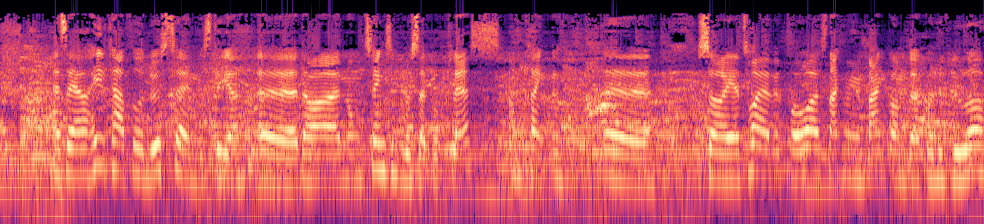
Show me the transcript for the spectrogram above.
altså jeg har helt klart fået lyst til at investere. Uh, der var nogle ting, som blev sat på plads omkring det. Uh, så jeg tror, jeg vil prøve at snakke med min bank om det og gå lidt videre.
